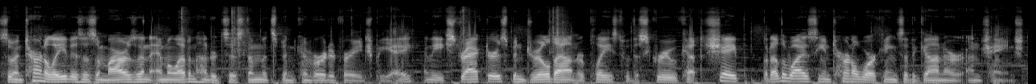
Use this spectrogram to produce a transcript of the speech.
So internally, this is a Maruzen M1100 system that's been converted for HPA, and the extractor has been drilled out and replaced with a screw cut to shape, but otherwise the internal workings of the gun are unchanged.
